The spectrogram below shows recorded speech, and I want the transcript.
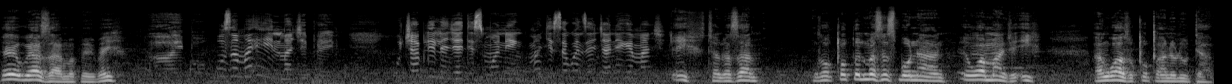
hey uyazama baby hey Hayibo, uzama yini manje baby? Ujabulile nje this morning. Manje sekwenze njani ke manje? hey sithandwa sami ngizoxoxela uma sesibonana ewamanje eh angikwazi ukuxoxa ngalolu daba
